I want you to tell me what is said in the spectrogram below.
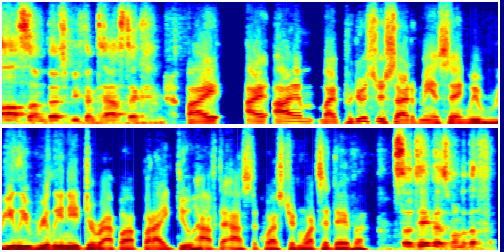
Awesome, that should be fantastic. I I I am my producer side of me is saying we really really need to wrap up, but I do have to ask the question: What's a daeva? So Daeva is one of the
